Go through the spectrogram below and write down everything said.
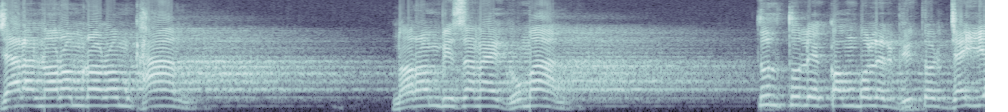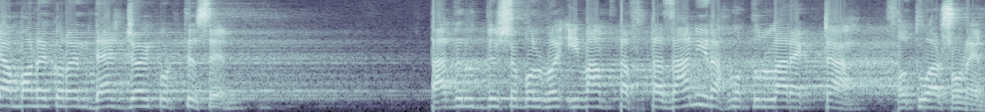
যারা নরম নরম খান, নরম বিছানায় ঘুমান, তুলতুলে কম্বলের ভিতর যাইয়া মনে করেন দেশ জয় করতেছেন, তাদের উদ্দেশ্যে বলব, ইমাম তাফতাজানি রহমতুল্লাহর একটা ফতুয়া শোনেন।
